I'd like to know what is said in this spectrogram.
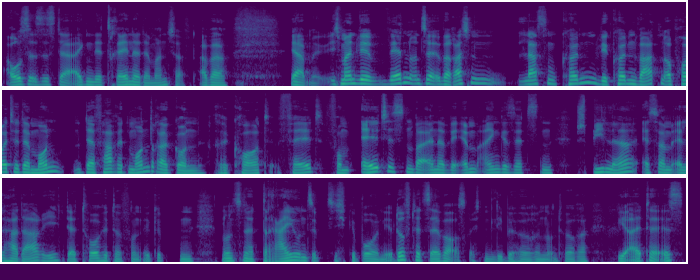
Außer es ist der eigene Trainer der Mannschaft. Aber ja, ich meine, wir werden uns ja überraschen lassen können. Wir können warten, ob heute der, Mon der Farid Mondragon-Rekord fällt vom ältesten bei einer WM eingesetzten Spieler, Essam El Hadari, der Torhüter von Ägypten, 1973 geboren. Ihr dürft jetzt selber ausrechnen, liebe Hörerinnen und Hörer, wie alt er ist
